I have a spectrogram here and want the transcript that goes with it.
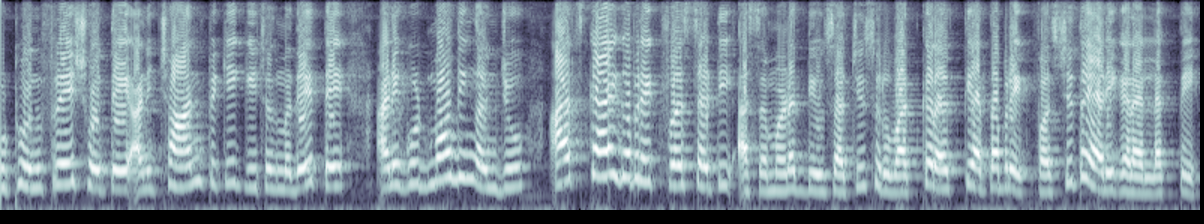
उठून फ्रेश होते आणि छानपैकी किचनमध्ये येते आणि गुड मॉर्निंग अंजू आज काय ग ब्रेकफास्टसाठी असं म्हणत दिवसाची सुरुवात करत ती आता ब्रेकफास्टची तयारी करायला लागते.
